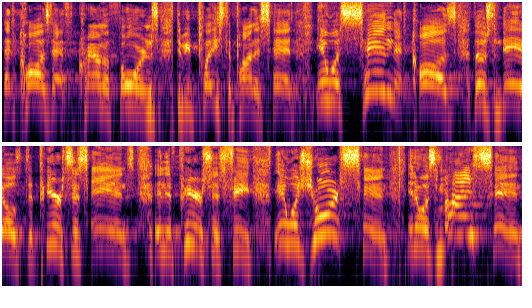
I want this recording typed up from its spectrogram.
that caused that crown of thorns to be placed upon his head. It was sin that caused those nails to pierce his hands and to pierce his feet. It was your sin and it was my sin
